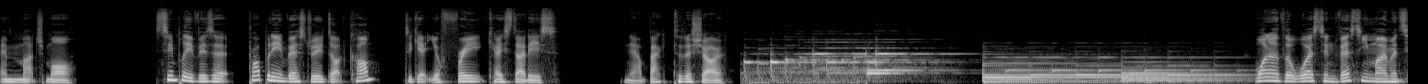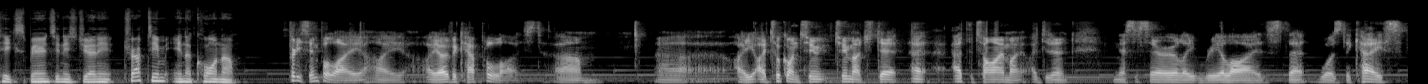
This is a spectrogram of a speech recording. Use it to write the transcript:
and much more. Simply visit propertyinvestory.com to get your free case studies. Now back to the show. One of the worst investing moments he experienced in his journey trapped him in a corner. Pretty simple. I I, I overcapitalized. Um, uh, I, I, took on too too much debt at, at the time. I, I, didn't necessarily realize that was the case,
